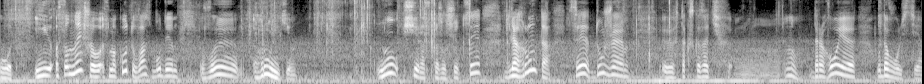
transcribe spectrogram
От. І основне, що смакот у вас буде в ґрунті. Ну, ще раз скажу, що це для ґрунта це дуже, е, так сказати, ну, дорогое удовольствие.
